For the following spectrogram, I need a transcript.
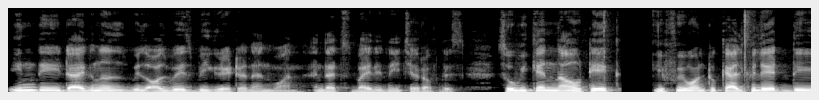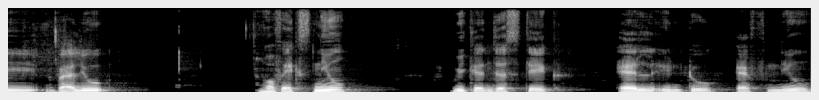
in the diagonal will always be greater than 1 and that is by the nature of this. So, we can now take if we want to calculate the value of x nu we can just take L into F nu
